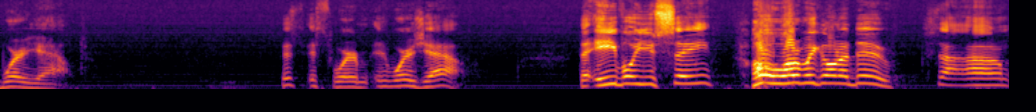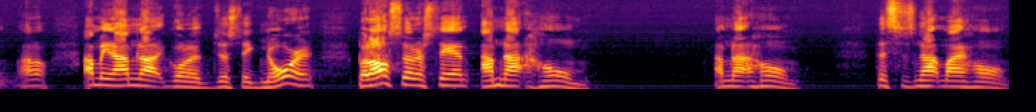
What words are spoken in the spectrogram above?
wear you out. It's, it's it wears you out. The evil you see, oh, what are we going to do? I, don't, I, don't, I mean, I'm not going to just ignore it, but also understand I'm not home. I'm not home. This is not my home.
